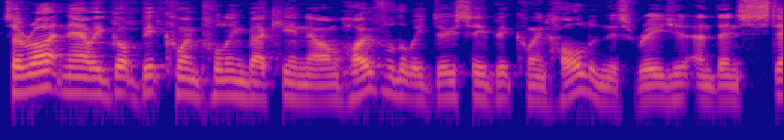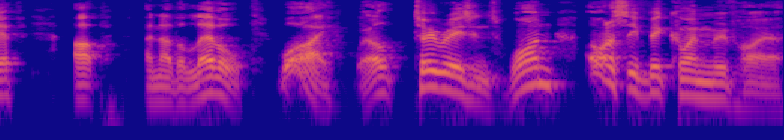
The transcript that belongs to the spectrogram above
So right now we've got Bitcoin pulling back in. Now I'm hopeful that we do see Bitcoin hold in this region and then step up another level. Why? Well, two reasons. One, I want to see Bitcoin move higher.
